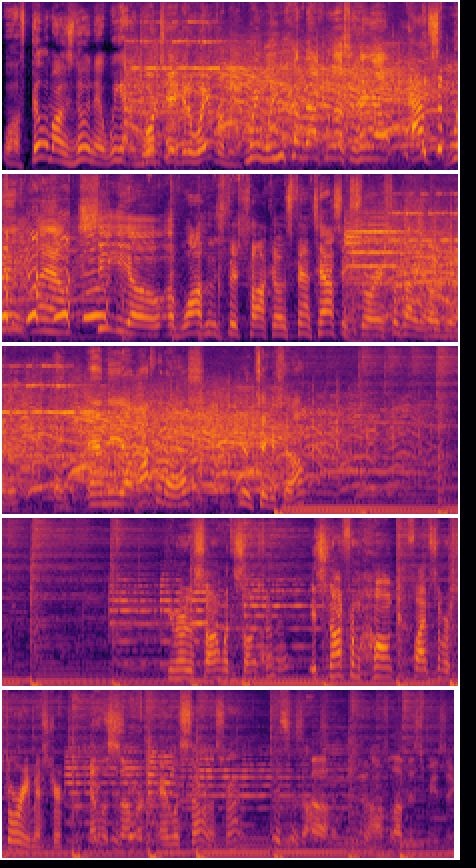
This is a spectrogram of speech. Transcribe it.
well, if Billabong's doing it, we got to do Or it too. take it away from you. Wing, will you come back with us and hang out? Absolutely. Wing Lam, CEO of Wahoo's Fish Tacos. Fantastic story. Still gotta get So to good. it. And the uh, Aquadols, you're gonna take us out. Do you remember the song? What the song's from? It's not from Honk Five Summer Story, Mister. Endless summer. Endless Summer. That's right. This is Oh, awesome. I love this music.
